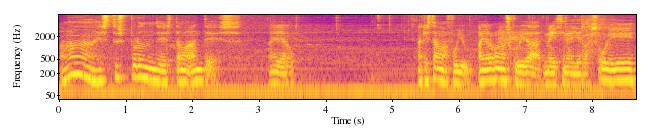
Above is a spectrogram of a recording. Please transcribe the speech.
Ah, esto es por donde estaba antes. Ahí hay algo. Aquí está Mafuyu. Hay algo en la oscuridad. Medicina y hierbas. ¡Ole!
